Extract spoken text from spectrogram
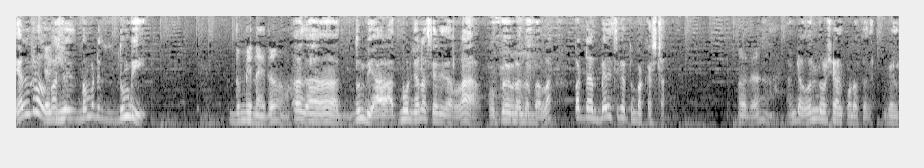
ಎಲ್ರು ಬಂದ್ಬಿಟ್ಟು ದುಂಬಿ. ದುಂಬಿನ ಇದು? ದುಂಬಿ. ಹದ್ಮೂರು ಜನ ಸೇರಿದಾರಲ್ಲ ಒಬ್ಬ ಇಬ್ರು ಬರಲ್ಲ ಬಟ್ ಬೆಲ್ ಸಿಗ ತುಂಬಾ ಕಷ್ಟ. ಹೌದಾ? ಅಂದ್ರೆ ಒಂದ್ ವರ್ಷ ಹೇಳ್ಕೊಂಡು ಹೋಗ್ತದೆ ಬೆಲ್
